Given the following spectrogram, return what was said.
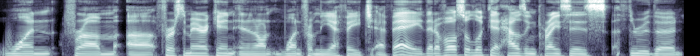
one from uh, First American, and one from the FHFA that have also looked at housing prices through the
